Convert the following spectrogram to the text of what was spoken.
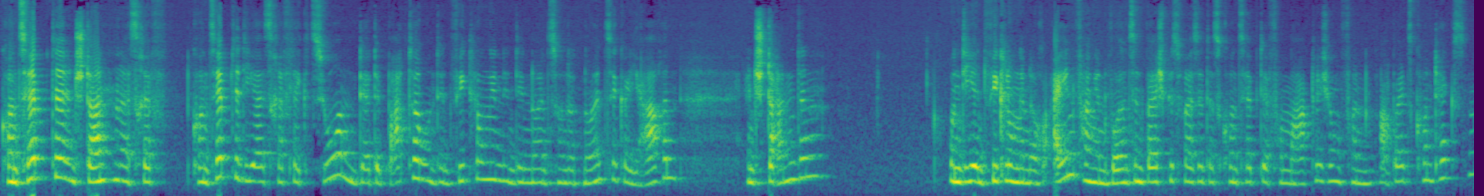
Konzepte entstanden als Ref Konzepte, die als Reflexion der Debatte und Entwicklungen in den 1990er Jahren entstanden und die Entwicklungen auch einfangen wollen, sind beispielsweise das Konzept der Vermarktlichung von Arbeitskontexten,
